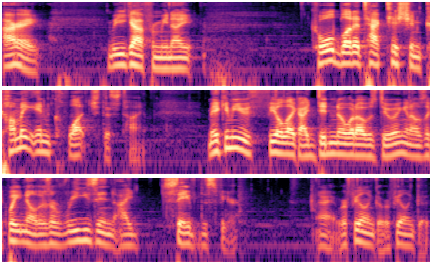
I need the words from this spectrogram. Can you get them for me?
All right. What you got for me, Knight? Cold-blooded tactician coming in clutch this time. Making me feel like I didn't know what I was doing. And I was like, wait, no, there's a reason I saved the sphere. All right, we're feeling good. We're feeling good.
